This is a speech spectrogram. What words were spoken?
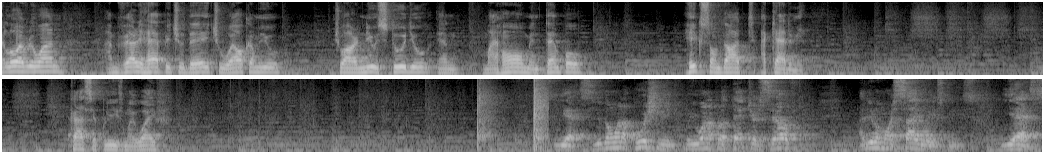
Hello everyone. I'm very happy today to welcome you to our new studio and my home and temple, Rickson Dot Academy. Cassia, please, my wife. Yes, you don't want to push me, but you want to protect yourself. A little more sideways, please. Yes.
